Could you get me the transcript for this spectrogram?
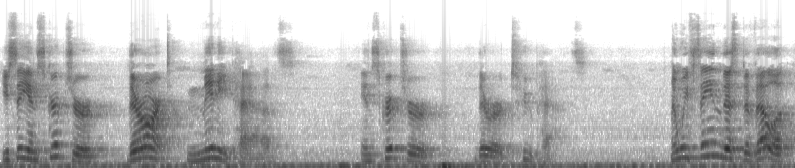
You see, in Scripture, there aren't many paths. In Scripture, there are two paths. And we've seen this develop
